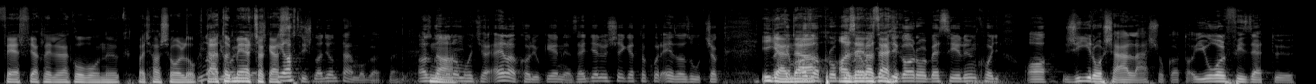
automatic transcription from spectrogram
férfiak legyenek óvónők, vagy hasonlók? tehát, nagyon hogy miért csak Én ezt... azt is nagyon támogatnám. Azt Na. gondolom, hogyha el akarjuk érni az egyenlőséget, akkor ez az út. Csak Igen, nekem de az a probléma, azért az... e- mindig arról beszélünk, hogy a zsíros állásokat, a jól fizető,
